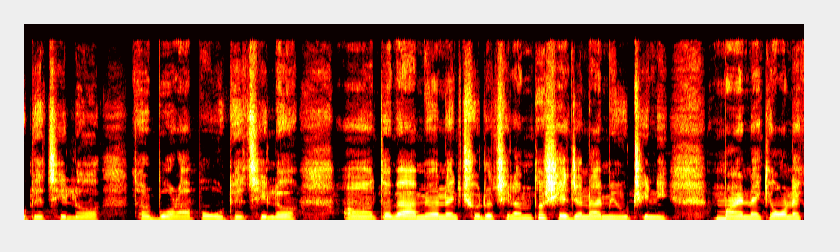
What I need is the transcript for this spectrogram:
উঠেছিল বড় আপু উঠেছিল। তবে আমি অনেক ছোট ছিলাম তো, সেজন্য আমি উঠিনি। মায়ের নাকি অনেক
